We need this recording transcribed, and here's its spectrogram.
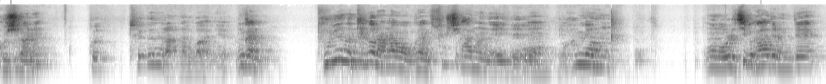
그 시간에. 그 퇴근을 안 한 거 아니에요? 그러니까 두 명은 퇴근 안 하고 그냥 숙식하는 애 있고 예, 예. 또한 명은 원래 집에 가야 되는데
